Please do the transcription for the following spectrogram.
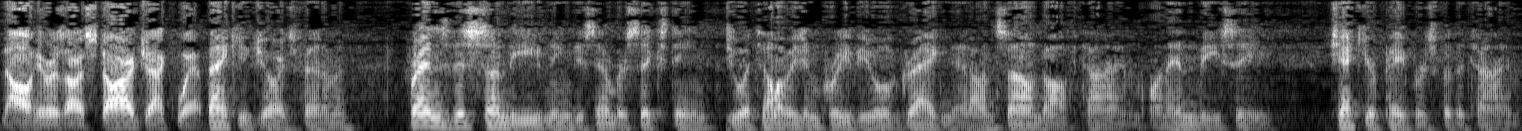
Now here is our star, Jack Webb. Thank you, George Fenneman. Friends, this Sunday evening, December 16th, do a television preview of Dragnet on Sound Off Time on NBC. Check your papers for the time.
